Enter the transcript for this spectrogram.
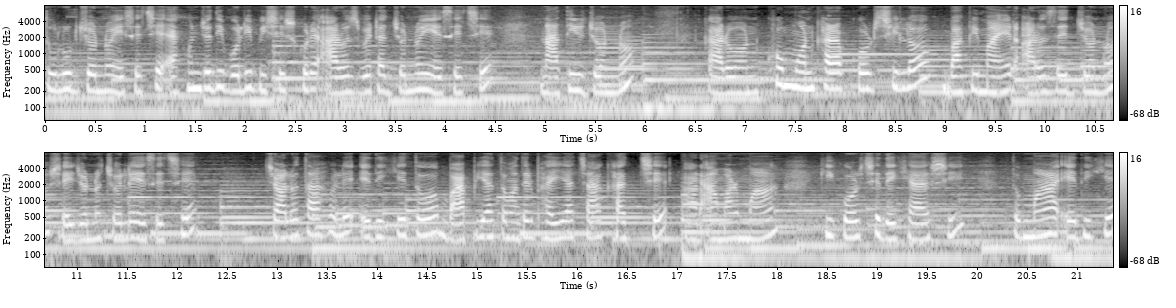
তুলুর জন্য এসেছে। এখন যদি বলি বিশেষ করে আরস বেটার জন্যই এসেছে, নাতির জন্য। কারণ খুব মন খারাপ করছিল বাপি মায়ের আরসের জন্য, সেই জন্য চলে এসেছে। চলো তাহলে এদিকে তো বাপিয়া তোমাদের ভাইয়া চা খাচ্ছে, আর আমার মা কি করছে দেখে আসি। তো মা এদিকে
